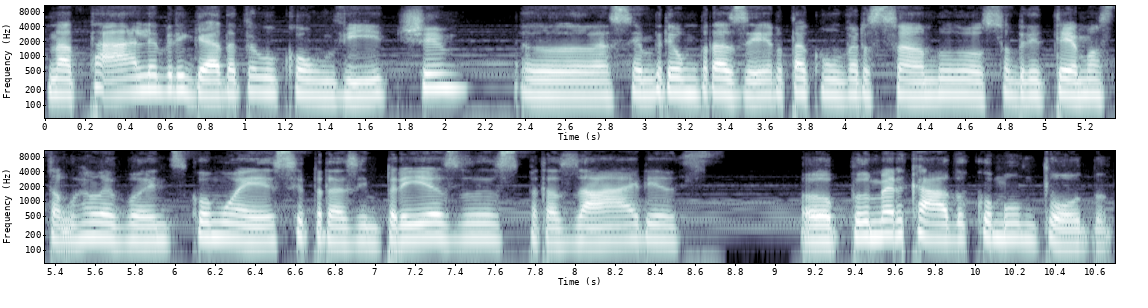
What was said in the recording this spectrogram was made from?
Natália, obrigada pelo convite. Uh, é sempre um prazer estar conversando sobre temas tão relevantes como esse para as empresas, para as áreas, uh, para o mercado como um todo.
